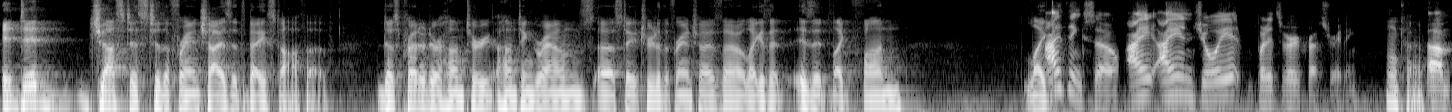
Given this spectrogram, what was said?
it did justice to the franchise it's based off of. Does Predator Hunter Hunting Grounds uh, stay true to the franchise though? Like, is it is it like fun? Like, I think so. I I enjoy it, but it's very frustrating. okay, Um,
